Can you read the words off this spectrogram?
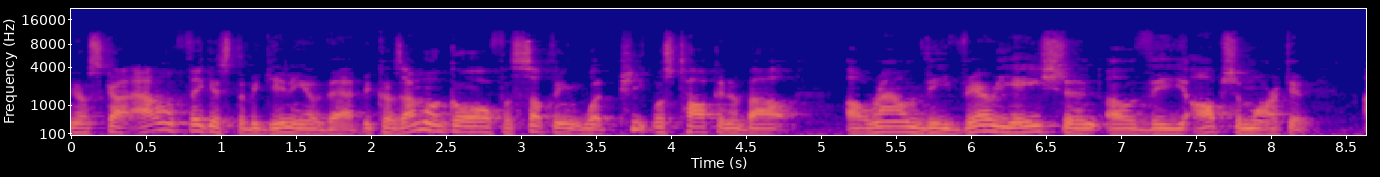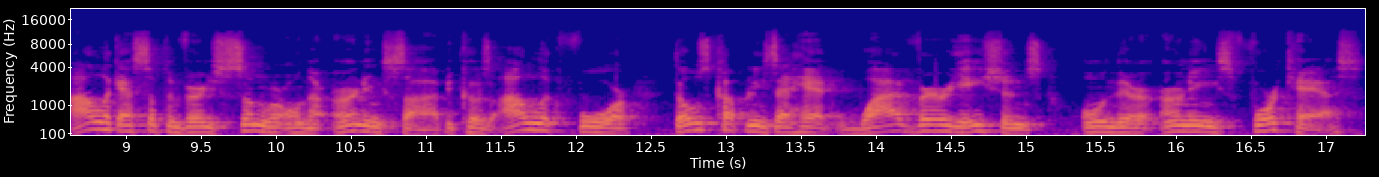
You know, Scott, I don't think it's the beginning of that because I'm going to go off of something what Pete was talking about around the variation of the option market. I look at something very similar on the earnings side because I look for those companies that had wide variations on their earnings forecast.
